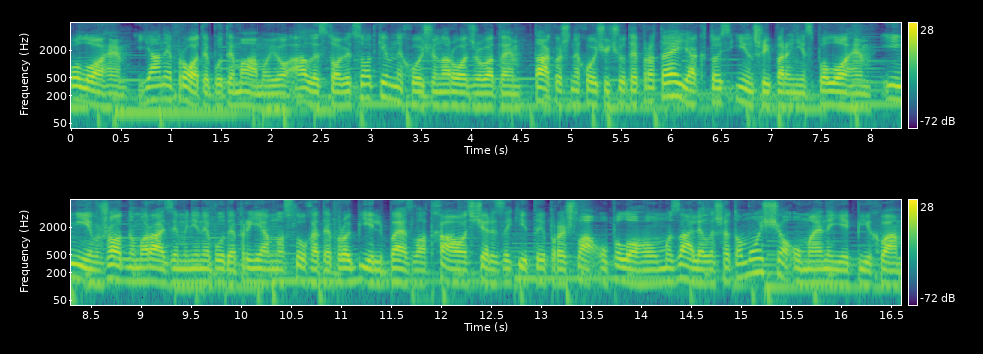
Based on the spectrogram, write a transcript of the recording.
Пологи. Я не проти бути мамою, але 100% не хочу народжувати. Також не хочу чути про те, як хтось інший переніс пологи. І ні, в жодному разі мені не буде приємно слухати про біль, безлад, хаос, через який ти пройшла у пологовому залі лише тому, що у мене є піхва.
